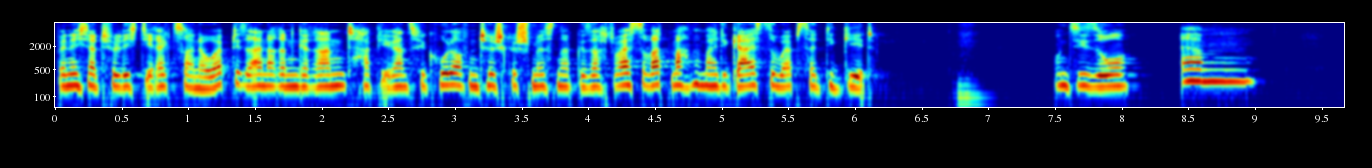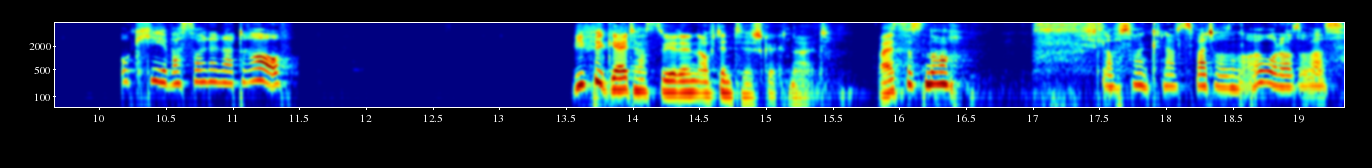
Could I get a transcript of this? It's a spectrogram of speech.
bin ich natürlich direkt zu einer Webdesignerin gerannt, habe ihr ganz viel Kohle auf den Tisch geschmissen, habe gesagt, weißt du was, mach mir mal die geilste Website, die geht. Und sie so, ähm, okay, was soll denn da drauf? Wie viel Geld hast du dir denn auf den Tisch geknallt? Weißt du es noch? Ich glaube, es waren knapp 2000 Euro oder sowas.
